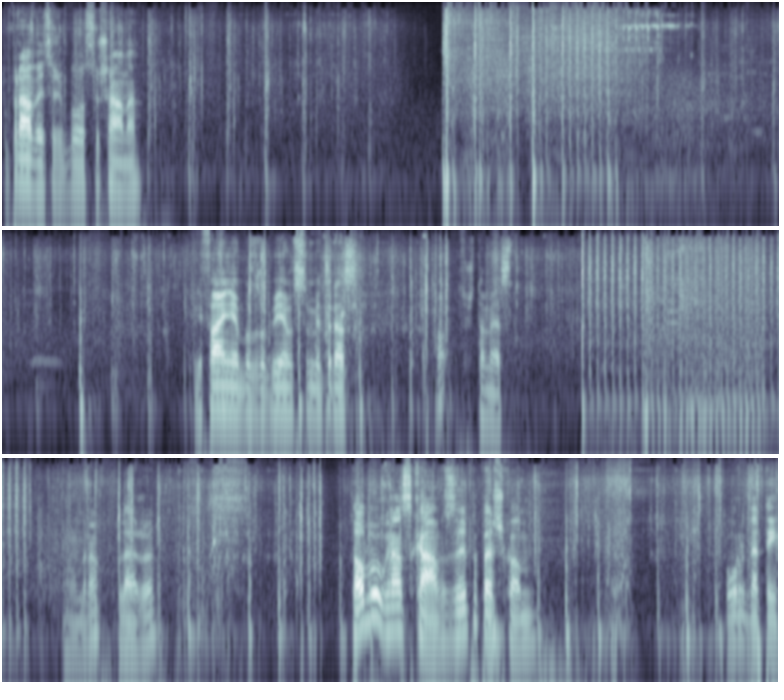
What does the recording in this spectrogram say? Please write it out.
Po prawej coś było słyszane. Nie fajnie, bo zrobiłem w sumie teraz... O, coś tam jest. Dobra, leży. To był Grand Scav z pepeszką. Kurde ty,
